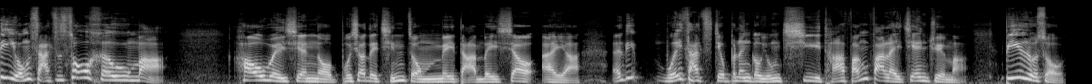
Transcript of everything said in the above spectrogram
你用啥子锁喉嘛？好危险咯！不晓得轻重没大没小，哎呀，呃，你为啥子就不能够用其他方法来解决嘛？比如说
